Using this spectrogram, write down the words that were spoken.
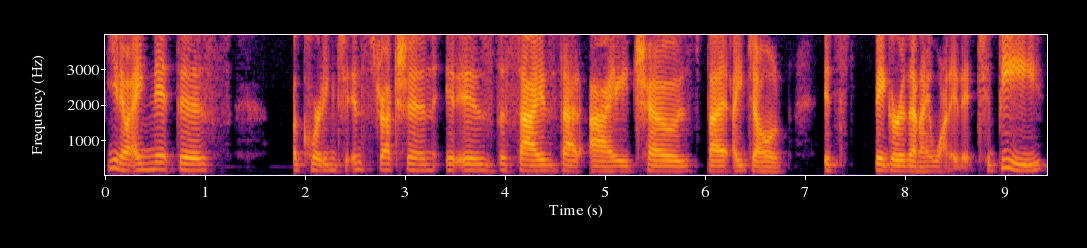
you know, I knit this according to instruction. It is the size that I chose, but I don't, it's bigger than I wanted it to be.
